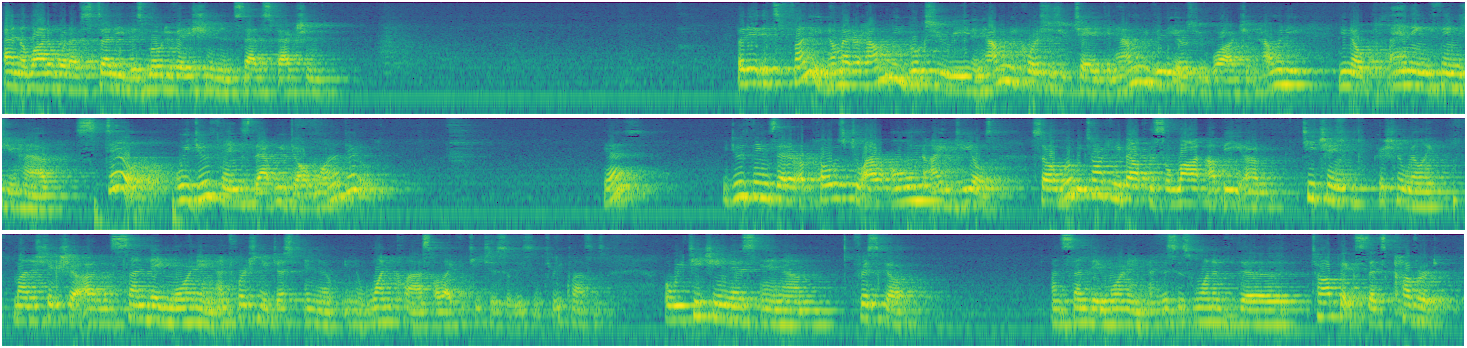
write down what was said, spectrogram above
And a lot of what I've studied is motivation and satisfaction. But it, it's funny, no matter how many books you read and how many courses you take and how many videos you watch and how many, you know, planning things you have, still we do things that we don't want to do. Yes? We do things that are opposed to our own ideals. So we'll be talking about this a lot. I'll be um, teaching Krishna willing Manashiksha on Sunday morning. Unfortunately, just in a, in a one class. I like to teach this at least in three classes. But we're teaching this in um, Frisco on Sunday morning, and this is one of the topics that's covered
